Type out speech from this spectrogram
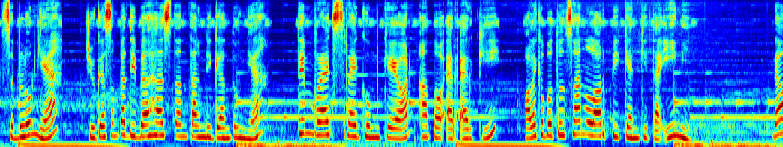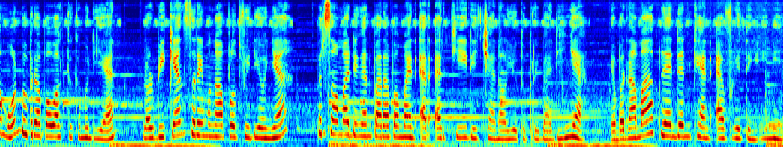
Sebelumnya, juga sempat dibahas tentang digantungnya tim Rex Regum Keon atau RRQ oleh keputusan Lord Piken kita ini. Namun beberapa waktu kemudian, Lord Piken sering mengupload videonya bersama dengan para pemain RRQ di channel YouTube pribadinya yang bernama Brandon Can Everything ini,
